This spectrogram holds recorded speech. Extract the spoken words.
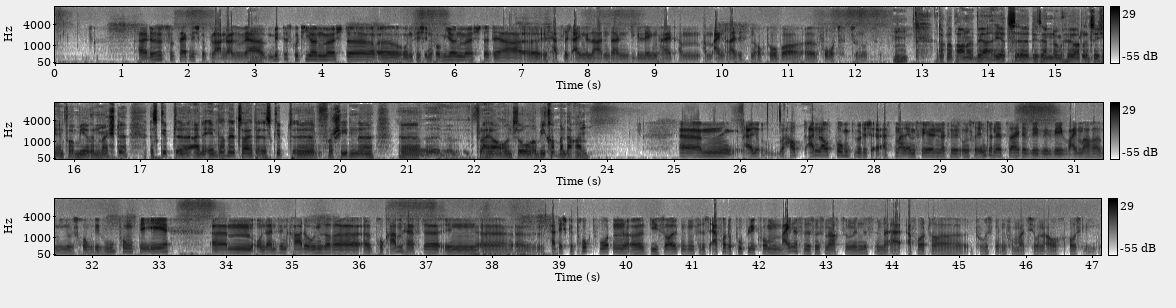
Äh, das ist zurzeit nicht geplant. Also wer mitdiskutieren möchte äh, und sich informieren möchte, der äh, ist herzlich eingeladen, dann die Gelegenheit am, am 31. Oktober vor Ort zu nutzen. Mhm. Herr Dr. Brauner, wer jetzt die Sendung hört und sich informieren möchte, es gibt eine Internetseite, es gibt verschiedene Flyer und so. Wie kommt man daran? Ähm, also Hauptanlaufpunkt würde ich erstmal empfehlen, natürlich unsere Internetseite www.weimarer-rendezvous.de ähm, und dann sind gerade unsere äh, Programmhefte in, äh, äh, fertig gedruckt worden. Äh, die sollten für das Erfurter Publikum meines Wissens nach zumindest in der Erfurter Touristeninformation auch ausliegen.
